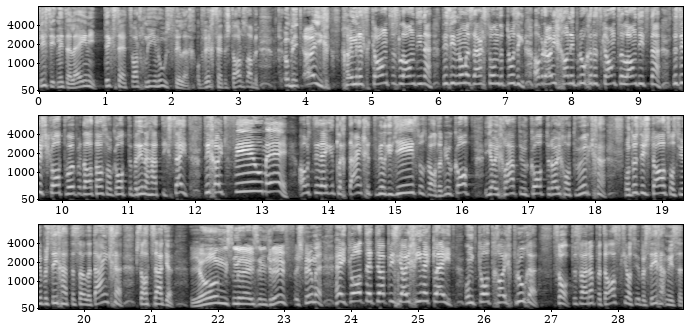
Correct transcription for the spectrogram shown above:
die sind nicht alleine. Die sehen zwar klein aus vielleicht, oder vielleicht sehen sie stark aus, aber mit euch können wir das ganze Land einnehmen. Die sind nur 600'000, aber euch kann ich brauchen, das ganze Land einzunehmen. Das ist Gott, der über das, was Gott über ihnen hätte gesagt. Die könnt viel mehr, als ihr eigentlich denkt, weil Jesus, oder weil Gott in euch lebt, weil Gott in euch wirken. Und das ist das, was sie über sich hätten sollen denken, statt zu sagen, Jungs, wir haben es im Griff. Es ist viel mehr, hey Gott, Gott hat etwas in euch hineingelegt und Gott kann euch brauchen. So, das wäre etwa das, was sie über sich denken müssen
